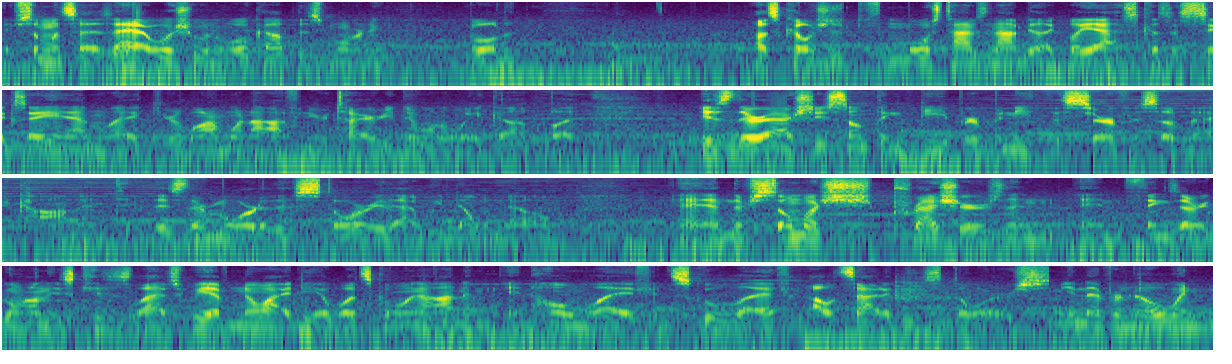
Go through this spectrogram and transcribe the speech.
if someone says, hey, I wish I wouldn't woke up this morning. Well, us coaches most times not be like, well, yeah, it's because it's 6 a.m. Like your alarm went off and you're tired, you didn't want to wake up. But is there actually something deeper beneath the surface of that comment? Is there more to this story that we don't know? And there's so much pressures and, and things that are going on in these kids' lives. We have no idea what's going on in, in home life and school life outside of these doors. You never know when,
